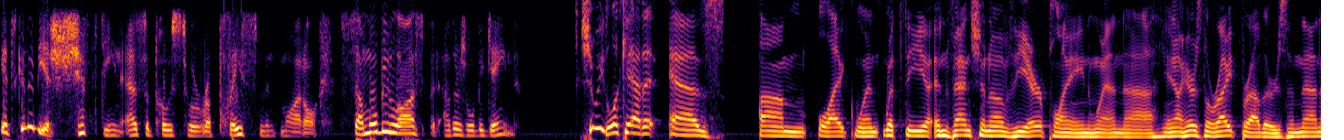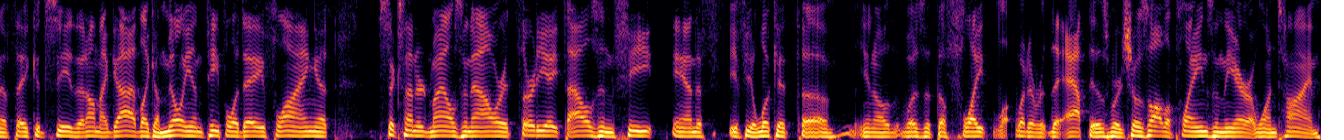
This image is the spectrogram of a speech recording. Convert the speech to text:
it's going to be a shifting as opposed to a replacement model. Some will be lost, but others will be gained. Should we look at it as um, like when with the invention of the airplane, when uh, you know here's the Wright brothers, and then if they could see that, oh my God, like a million people a day flying at 600 miles an hour at 38,000 feet, and if if you look at the you know was it the flight whatever the app is where it shows all the planes in the air at one time,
